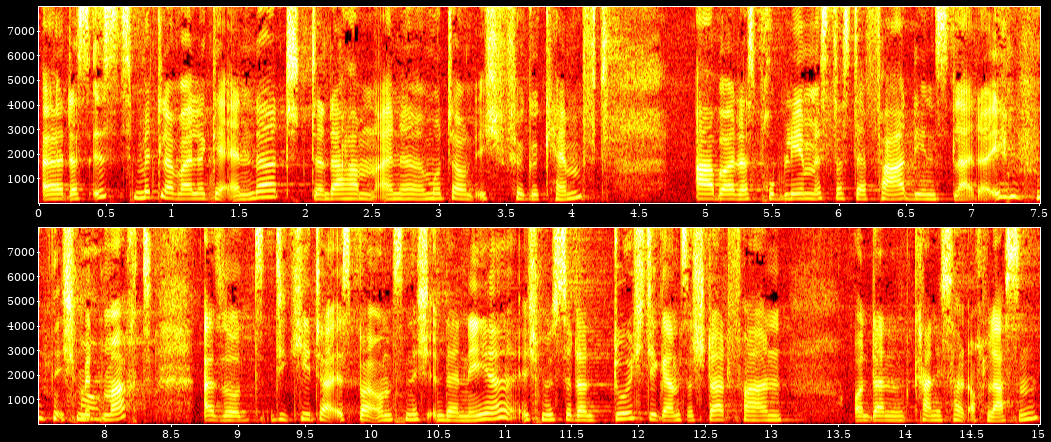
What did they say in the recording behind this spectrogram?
Äh, das ist mittlerweile geändert, denn da haben eine Mutter und ich für gekämpft. Aber das Problem ist, dass der Fahrdienst leider eben nicht oh. mitmacht. Also die Kita ist bei uns nicht in der Nähe. Ich müsste dann durch die ganze Stadt fahren und dann kann ich es halt auch lassen.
